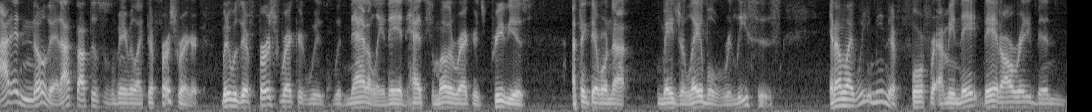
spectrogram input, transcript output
I didn't know that. I thought this was maybe like their first record, but it was their first record with with Natalie. They had had some other records previous. I think they were not major label releases. And I'm like, what do you mean they're fourth? re-" I mean, they they had already been,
